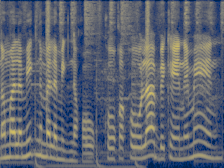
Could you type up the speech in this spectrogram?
ng malamig na malamig na Coke. Coca-Cola, bekene men.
